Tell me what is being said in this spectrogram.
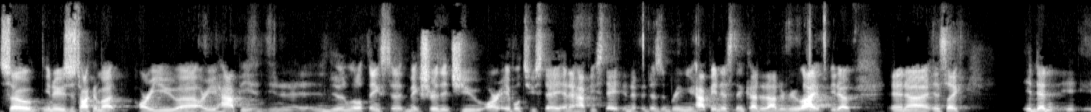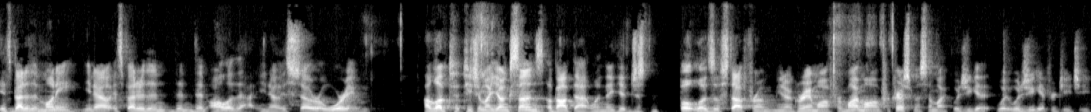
So you know he was just talking about are you uh, are you happy and, and doing little things to make sure that you are able to stay in a happy state. And if it doesn't bring you happiness, then cut it out of your life. You know, and uh, it's like it doesn't it, it's better than money you know? It's better than than than all of that you know? It's so rewarding. I love t- teaching my young sons about that when they get just boatloads of stuff from you know grandma from my mom for christmas. I'm like what'd you get what, what did you get for gigi?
